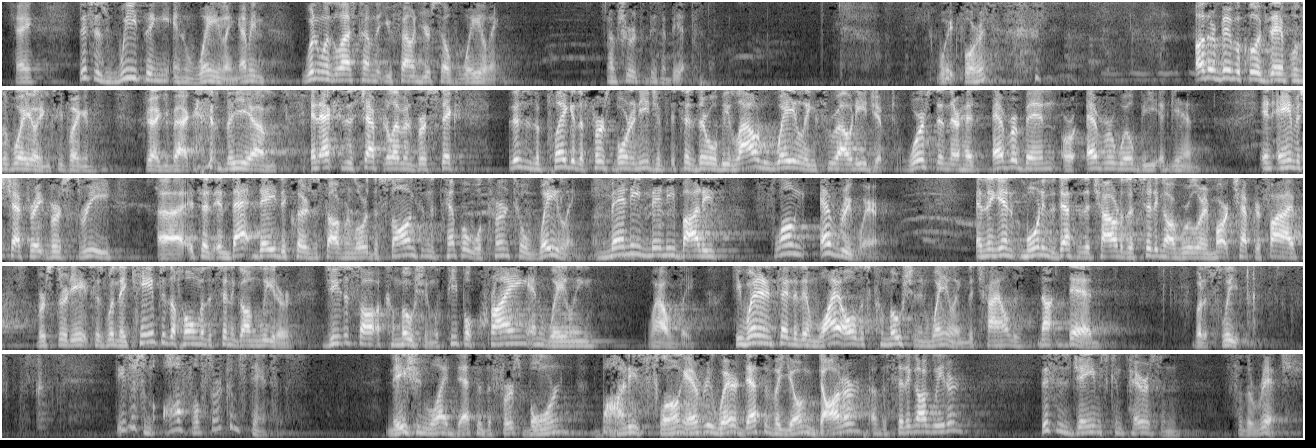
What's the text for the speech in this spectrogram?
Okay? This is weeping and wailing. I mean, when was the last time that you found yourself wailing? I'm sure it's been a bit. Wait for it. Other biblical examples of wailing. See if I can drag you back. the, um, in Exodus chapter 11, verse 6, this is the plague of the firstborn in Egypt. It says, There will be loud wailing throughout Egypt, worse than there has ever been or ever will be again. In Amos chapter 8, verse 3, uh, it says, In that day, declares the sovereign Lord, the songs in the temple will turn to wailing, many, many bodies flung everywhere. And again, mourning the death of the child of the synagogue ruler in Mark chapter 5, verse 38 says, When they came to the home of the synagogue leader, Jesus saw a commotion with people crying and wailing loudly. He went in and said to them, Why all this commotion and wailing? The child is not dead, but asleep. These are some awful circumstances. Nationwide death of the firstborn, bodies flung everywhere, death of a young daughter of the synagogue leader. This is James' comparison for the rich.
